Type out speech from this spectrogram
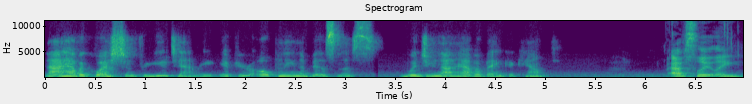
Now, I have a question for you, Tammy. If you're opening a business, would you not have a bank account? Absolutely.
